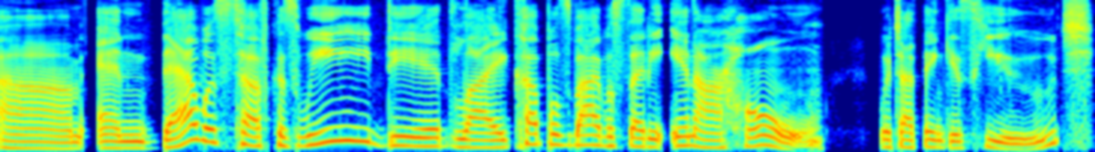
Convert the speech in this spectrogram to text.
um, and that was tough because we did like couples bible study in our home which i think is huge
